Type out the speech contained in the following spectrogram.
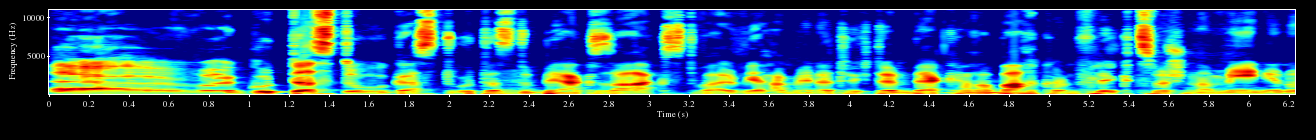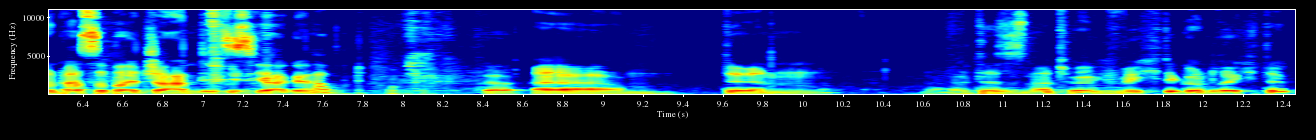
Äh, gut, dass du, dass, gut, dass Hm. du Berg sagst, weil wir haben ja natürlich den Bergkarabach-Konflikt zwischen Armenien und Aserbaidschan dieses Jahr gehabt. Ja. Ähm, denn das ist natürlich Hm. wichtig und richtig.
